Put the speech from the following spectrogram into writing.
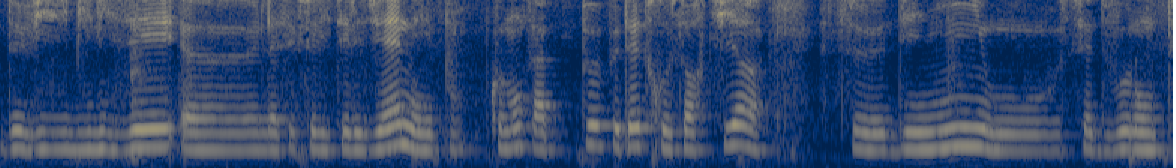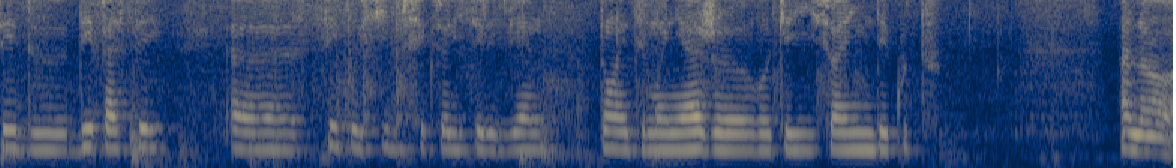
visibiliser euh, la sexualité lesbienne et comment ça peut peut-être ressortir ce déni ou cette volonté de d'effacer euh, ces possibles sexualités lesbiennes dans les témoignages recueillis sur la ligne d'écoute? Alors,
